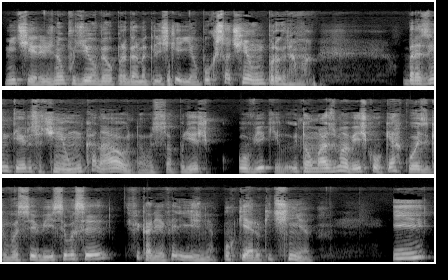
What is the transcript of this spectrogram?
Mentira, eles não podiam ver o programa que eles queriam, porque só tinha um programa. O Brasil inteiro só tinha um canal, então você só podia ouvir aquilo. Então, mais uma vez, qualquer coisa que você visse, você ficaria feliz, né? Porque era o que tinha. E,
